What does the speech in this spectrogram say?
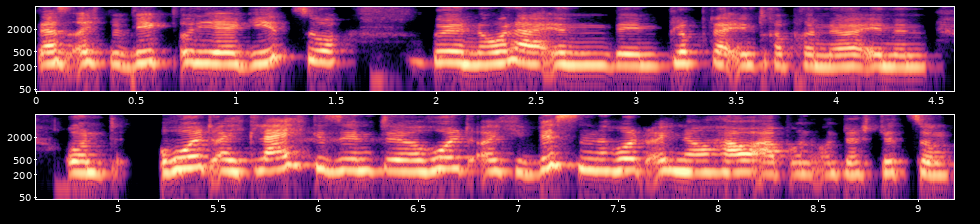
das euch bewegt. Und ihr geht zu Buenola in den Club der EntrepreneurInnen und holt euch Gleichgesinnte, holt euch Wissen, holt euch Know-how ab und Unterstützung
